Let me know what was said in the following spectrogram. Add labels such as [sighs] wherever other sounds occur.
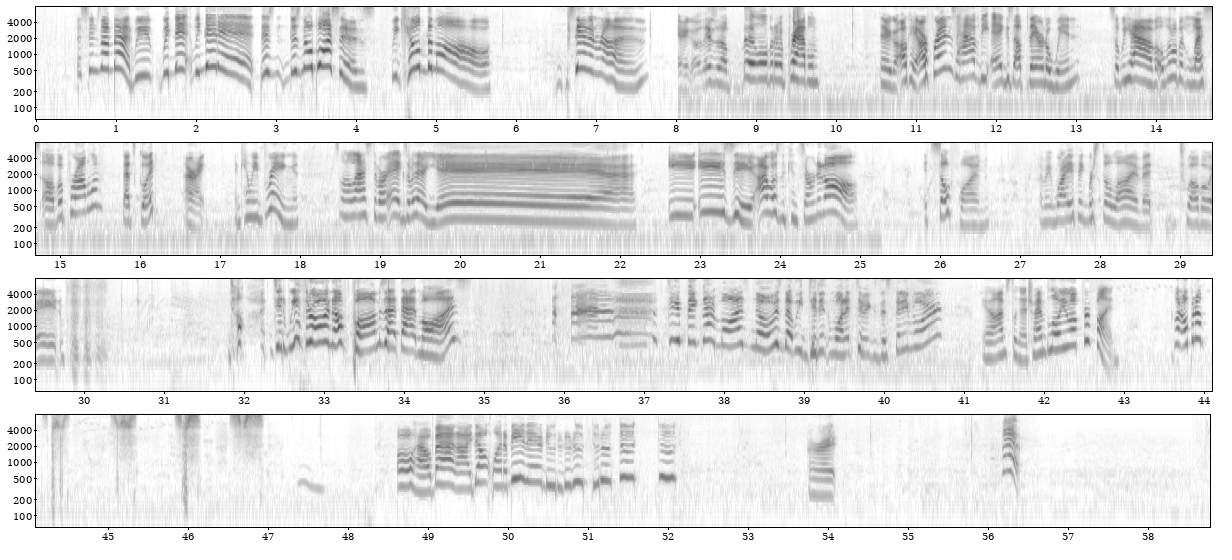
this seems not bad. We we did we did it. There's there's no bosses. We killed them all. Salmon run. There you go. There's a, a little bit of a problem. There you go. Okay, our friends have the eggs up there to win, so we have a little bit less of a problem. That's good. All right. And can we bring some of the last of our eggs over there? Yeah. I wasn't concerned at all. It's so fun. I mean, why do you think we're still alive at 1208? [laughs] Did we throw enough bombs at that Maws? [laughs] do you think that Maws knows that we didn't want it to exist anymore? Yeah, I'm still gonna try and blow you up for fun. Come on, open up. Oh, how bad I don't want to be there. Doo doo doo doo doo doo doo doo. All right. Ah!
